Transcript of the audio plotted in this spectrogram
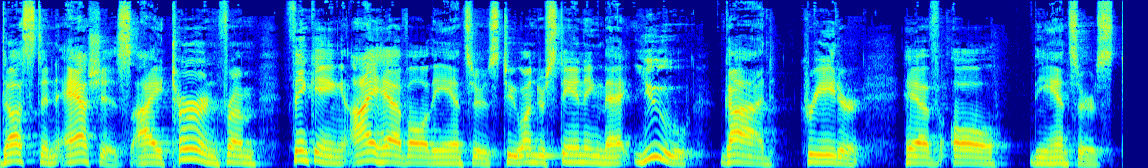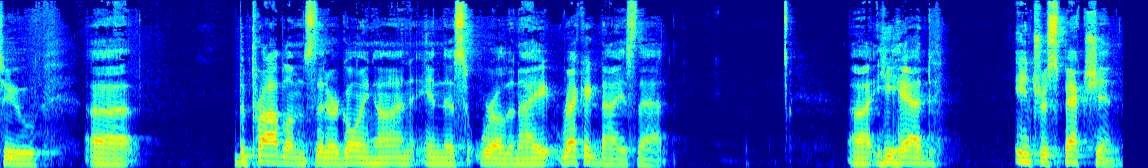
dust and ashes. I turn from thinking I have all the answers to understanding that you, God, Creator, have all the answers to uh, the problems that are going on in this world. And I recognize that. Uh, he had introspection,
